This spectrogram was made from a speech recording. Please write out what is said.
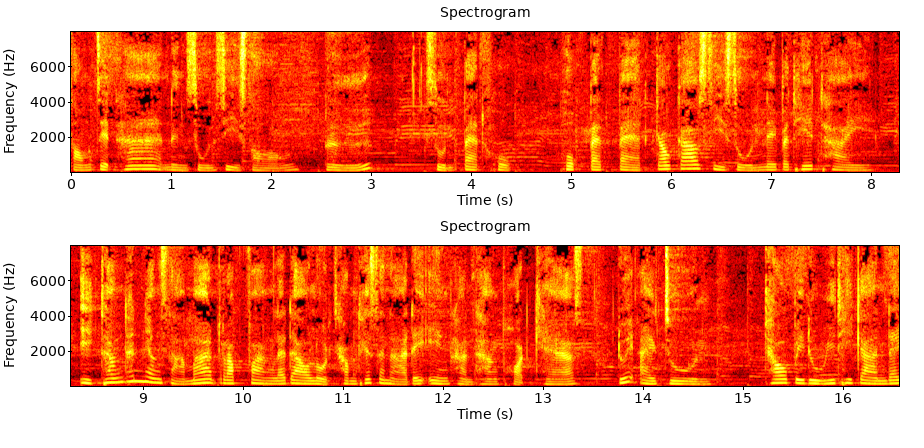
275-1042 หรือ 086-688-9940 ในประเทศไทย อีกทั้งท่านยังสามารถรับฟังและดาวน์โหลดคำเทศนาได้เองผ่านทางพอดแคสต์ด้วย iTunes เข้าไปดูวิธีการได้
